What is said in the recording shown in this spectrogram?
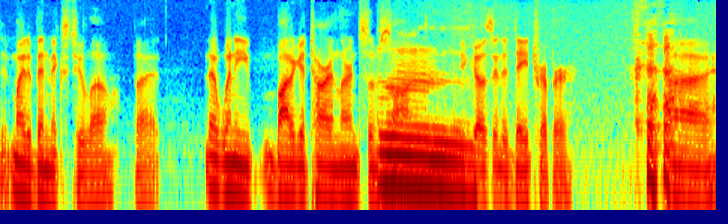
it might have been mixed too low, but that when he bought a guitar and learned some songs, he goes into Day Tripper. uh,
